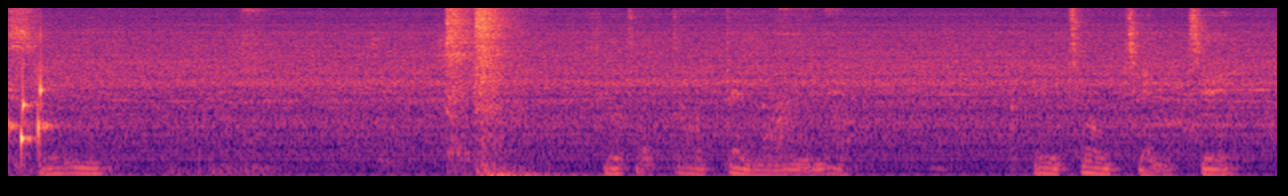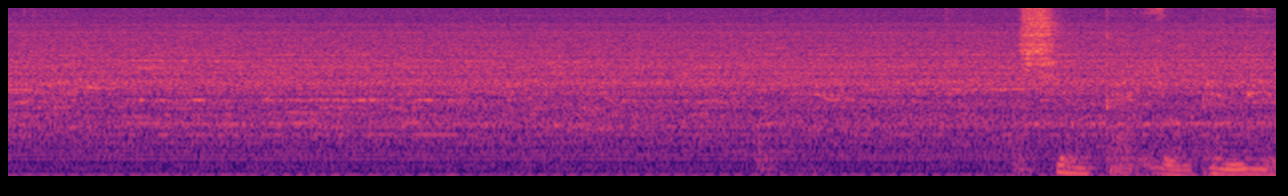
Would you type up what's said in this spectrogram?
十一，下载到电脑里面，可以做剪接，修改影片内容。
